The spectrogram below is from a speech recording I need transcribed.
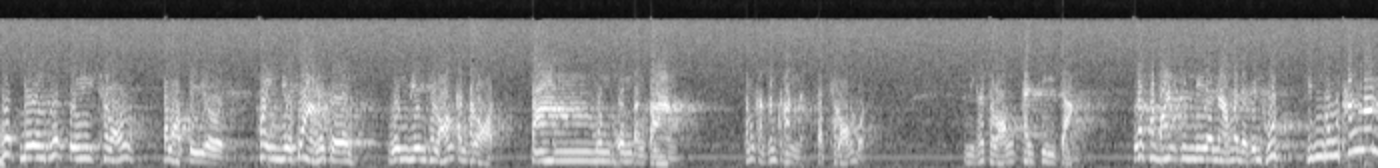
ทุกเดือนทุกปีฉลองตลอดปีเลย เพราะอินเดียกว้างเหลือเกิน วนเวียนฉลองกันตลอด ตามมณฑลต่างๆ สำคัญสำคัญน่ะจัดฉลองหมดนี่เขาฉลองกันจริงจังรัฐบาลอินเดียน่ะไม่ได้เป็นพุทธฮินดูทั้งนั้น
